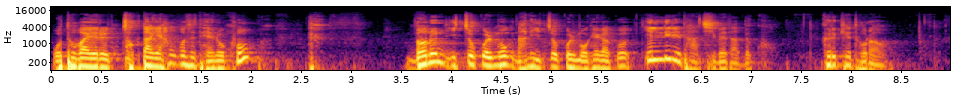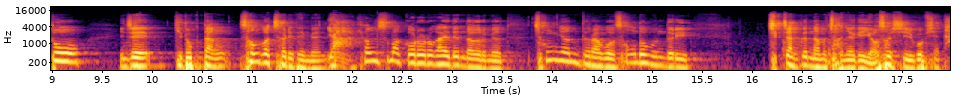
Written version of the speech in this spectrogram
오토바이를 적당히 한 곳에 대놓고 너는 이쪽 골목 나는 이쪽 골목 해갖고 일일이 다 집에다 넣고 그렇게 돌아오. 또 이제 기독당 선거철이 되면 야 현수막 걸으러 가야 된다 그러면 청년들하고 성도분들이 직장 끝나면 저녁에 6시 7시에 다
